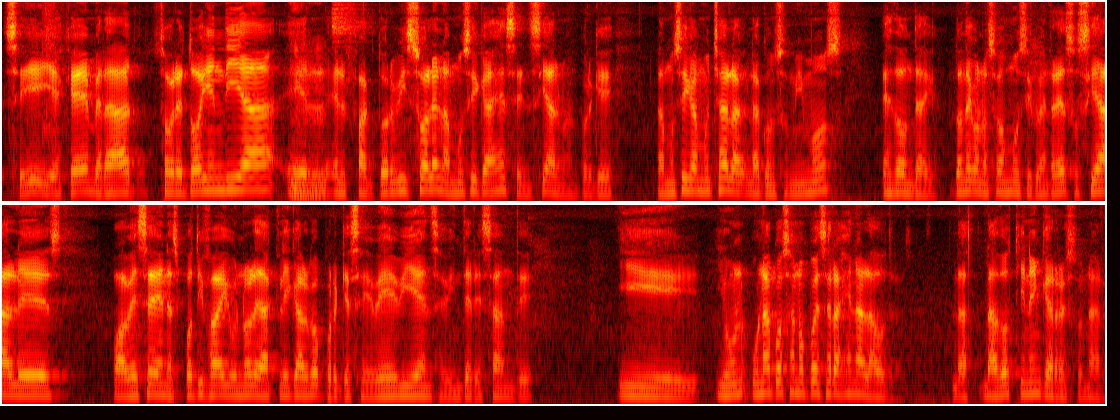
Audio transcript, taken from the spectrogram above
Sí, y es que en verdad, sobre todo hoy en día, el, Ujú. el factor visual en la música es esencial, man, porque la música mucha la, la consumimos es donde hay, donde conocemos músicos, en redes sociales o a veces en Spotify uno le da clic a algo porque se ve bien, se ve interesante y, y un- una cosa no puede ser ajena a la otra. Las, las dos tienen que resonar.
